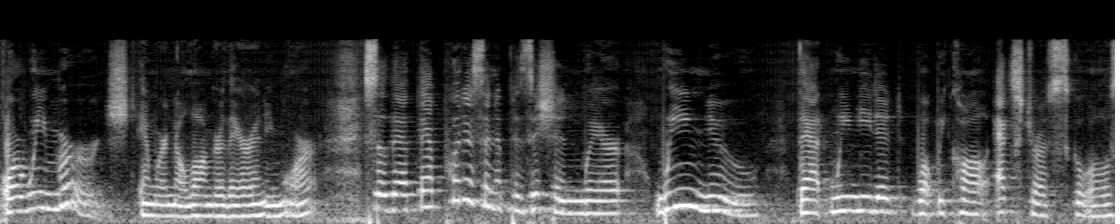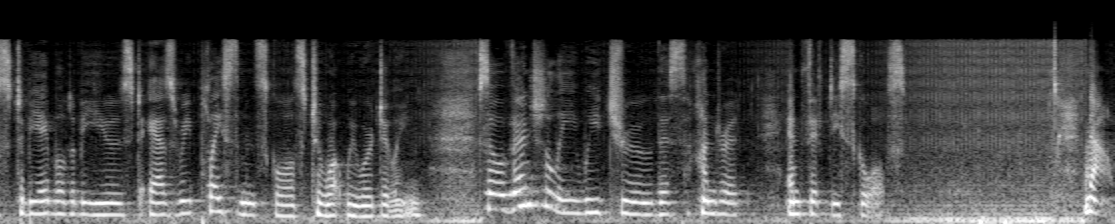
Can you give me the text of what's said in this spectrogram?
Or we merged and we're no longer there anymore. So that that put us in a position where we knew that we needed what we call extra schools to be able to be used as replacement schools to what we were doing. So eventually we drew this 150 schools. Now,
